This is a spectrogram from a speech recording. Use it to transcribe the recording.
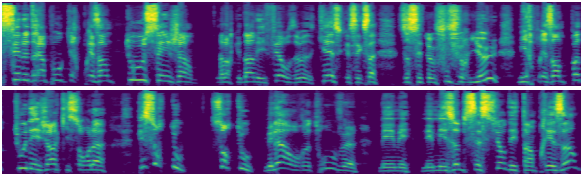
C'est le drapeau qui représente tous ces gens. Alors que dans les faits, on se dit qu'est-ce que c'est que ça? C'est un fou furieux, mais il représente pas tous les gens qui sont là. Puis surtout, surtout, mais là on retrouve mes, mes, mes, mes obsessions des temps présents.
